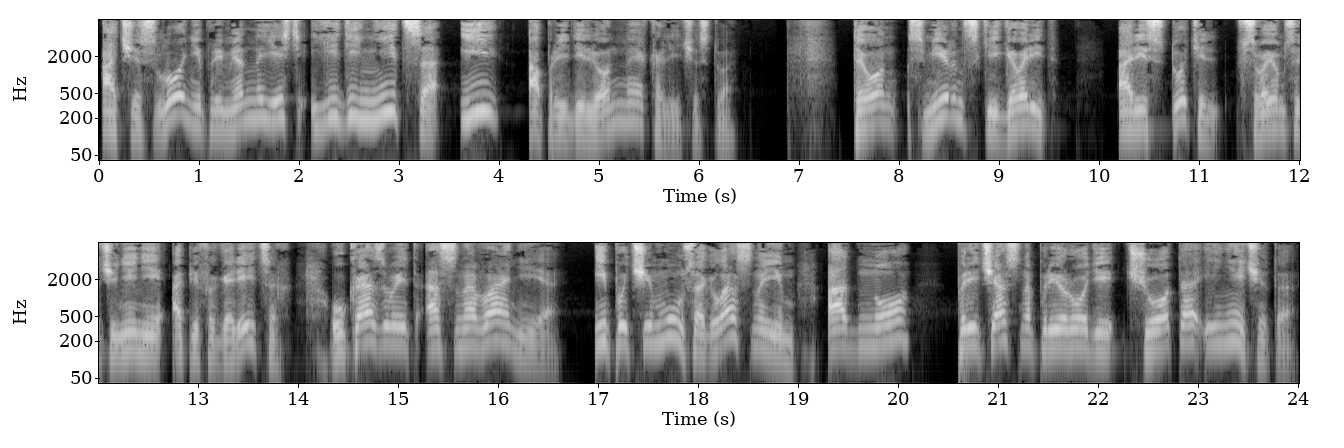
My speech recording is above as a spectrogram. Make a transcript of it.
а число непременно есть единица и определенное количество. Теон Смирнский говорит, Аристотель в своем сочинении о пифагорейцах указывает основания и почему, согласно им, одно причастно природе чета и нечета,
